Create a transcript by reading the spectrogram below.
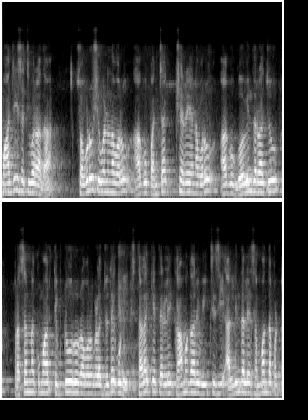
ಮಾಜಿ ಸಚಿವರಾದ ಸೊಗಡು ಶಿವಣ್ಣನವರು ಹಾಗೂ ಪಂಚಾಕ್ಷರಯ್ಯನವರು ಹಾಗೂ ಗೋವಿಂದರಾಜು, ಪ್ರಸನ್ನಕುಮಾರ್ ತಿಪ್ಟೂರುರವರುಗಳ ಜೊತೆಗೂಡಿ ಸ್ಥಳಕ್ಕೆ ತೆರಳಿ ಕಾಮಗಾರಿ ವೀಕ್ಷಿಸಿ ಅಲ್ಲಿಂದಲೇ ಸಂಬಂಧಪಟ್ಟ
